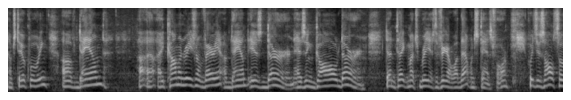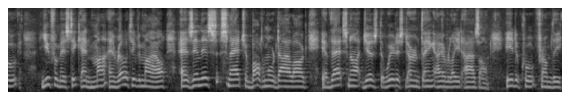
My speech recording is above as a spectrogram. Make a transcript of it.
I'm still quoting, of damned. A common regional variant of damned is dern, as in gall dern. Doesn't take much brilliance to figure out what that one stands for, which is also euphemistic and, mi- and relatively mild, as in this snatch of Baltimore dialogue, if that's not just the weirdest darn thing I ever laid eyes on. End of quote from the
